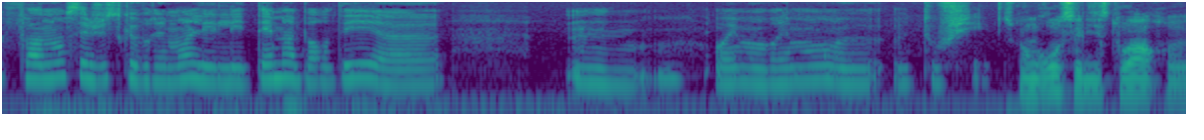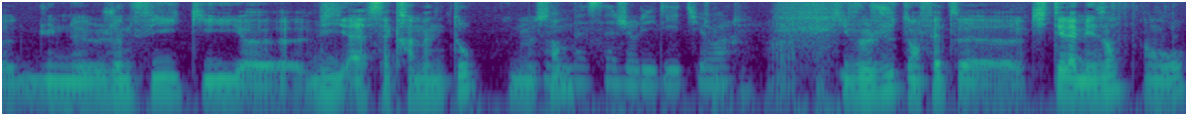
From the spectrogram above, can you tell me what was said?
Enfin non, c'est juste que vraiment les, les thèmes abordés hum, ouais, m'ont vraiment euh, touchée. Parce qu'en gros, c'est l'histoire euh, d'une jeune fille qui euh, vit à Sacramento, il me semble. bah, ça, je le dis, tu Tu vois. dis, voilà. Qui veut juste en fait quitter la maison, en gros.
